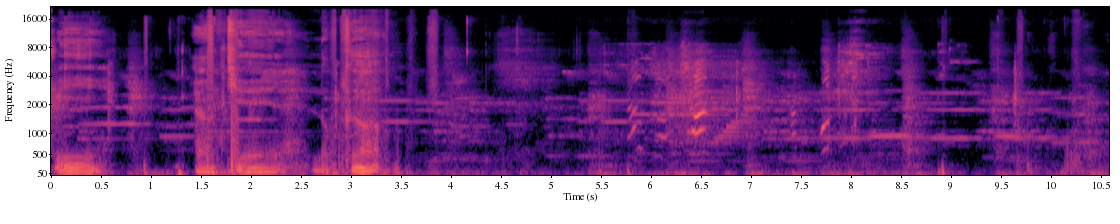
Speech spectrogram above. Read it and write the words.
ฟรีโอเคแล้วก็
